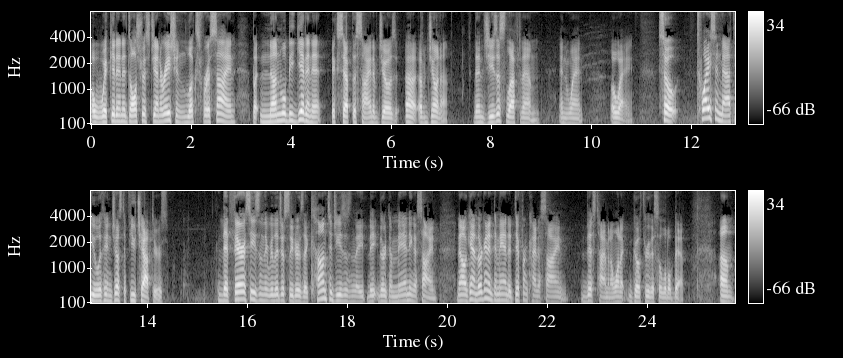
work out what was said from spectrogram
a wicked and adulterous generation looks for a sign, but none will be given it except the sign of, Joseph, uh, of Jonah. Then Jesus left them and went away. So, twice in Matthew, within just a few chapters, the Pharisees and the religious leaders, they come to Jesus and they, they, they're demanding a sign. Now, again, they're going to demand a different kind of sign this time, and I want to go through this a little bit. Um,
